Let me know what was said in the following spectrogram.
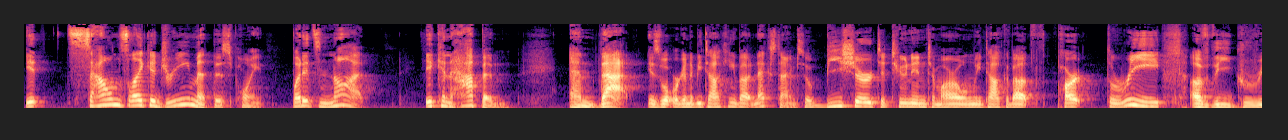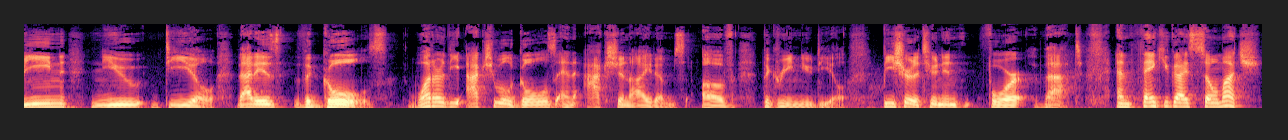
It sounds like a dream at this point, but it's not. It can happen. And that is what we're going to be talking about next time. So be sure to tune in tomorrow when we talk about part three of the Green New Deal. That is the goals. What are the actual goals and action items of the Green New Deal? Be sure to tune in for that. And thank you guys so much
